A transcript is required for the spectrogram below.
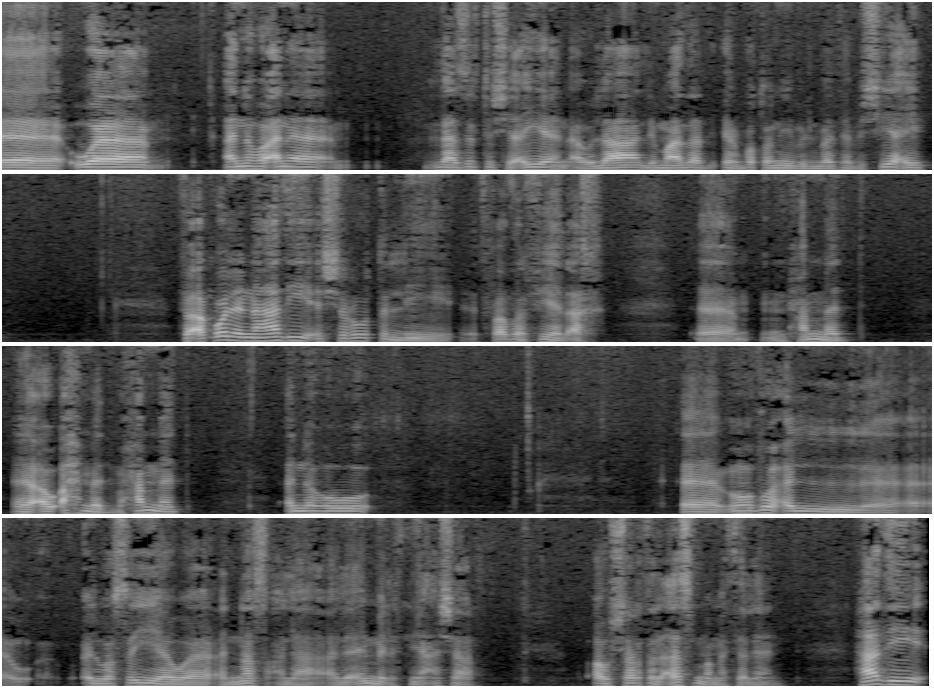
آه، وأنه أنا لا زلت شيعيا أو لا لماذا يربطني بالمذهب الشيعي؟ فأقول أن هذه الشروط اللي تفضل فيها الأخ آه، محمد أو أحمد محمد أنه آه، موضوع الوصية والنص على الأئمة الاثني عشر أو شرط العصمة مثلا هذه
